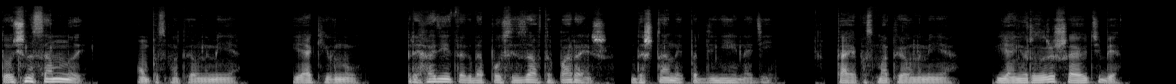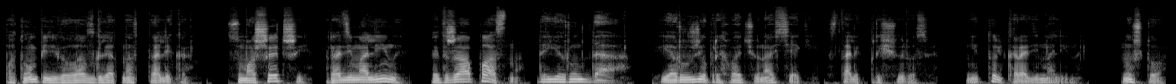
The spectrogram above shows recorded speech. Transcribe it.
Точно со мной? Он посмотрел на меня. Я кивнул. Приходи тогда послезавтра пораньше. Да штаны подлиннее надень. Тая посмотрела на меня. Я не разрешаю тебе. Потом перевела взгляд на Сталика. Сумасшедший? Ради малины? Это же опасно. Да ерунда. Я ружье прихвачу на всякий. Сталик прищурился. Не только ради малины. Ну что,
